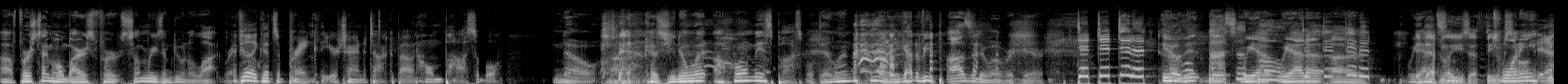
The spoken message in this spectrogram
uh, first time home buyers. For some reason, I'm doing a lot right. I right feel like that's a prank that you're trying to talk about. Home possible. No, because you know what? A home is possible, Dylan. Come on, you got to be positive over here. You know, the, the, we had we had a uh, we had definitely some is a theme 20, song.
